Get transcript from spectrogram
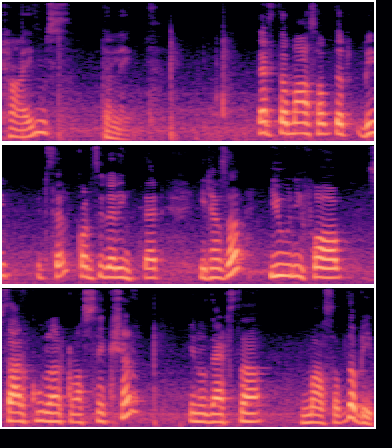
times the length. That is the mass of the beam itself considering that it has a uniform circular cross section you know that is the mass of the beam.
